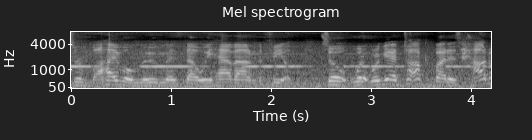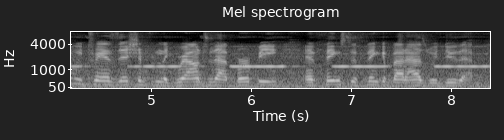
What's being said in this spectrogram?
survival movements that we have out in the field. So what we're going to talk about is how do we transition from the ground to that burpee and things to think about as we do that.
